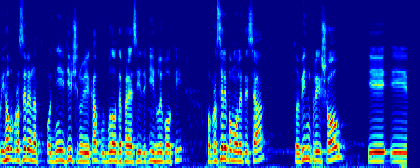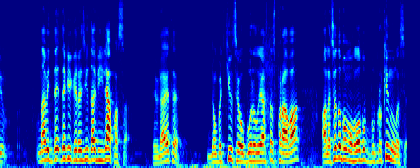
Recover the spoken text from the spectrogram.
його попросили над однією дівчиною, яка була в депресії, такій глибокій, попросили помолитися, то він прийшов і, і навіть де- декілька разів дав їй ляпаса. Уявляєте? Ну, батьків це обурило ясна справа, але це допомогло, бо, прокинулася.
